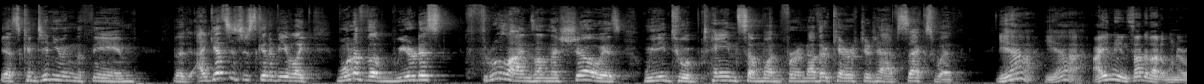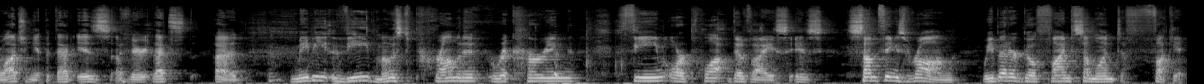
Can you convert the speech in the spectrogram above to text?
Yes, continuing the theme. That I guess it's just going to be like one of the weirdest through lines on this show is we need to obtain someone for another character to have sex with. yeah yeah i hadn't even thought about it when we were watching it but that is a very that's uh, maybe the most prominent recurring theme or plot device is something's wrong. We better go find someone to fuck it.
